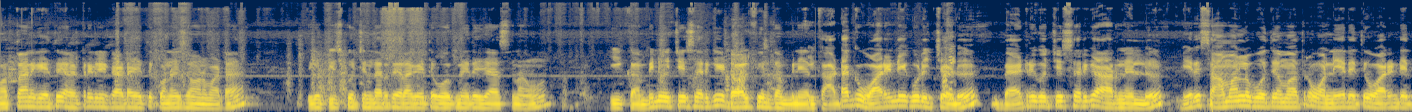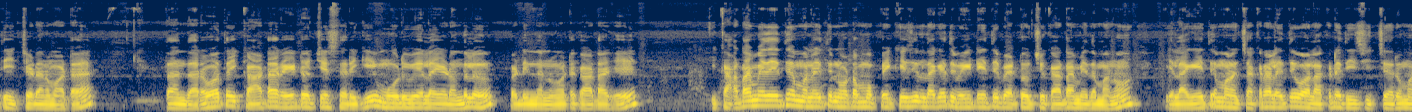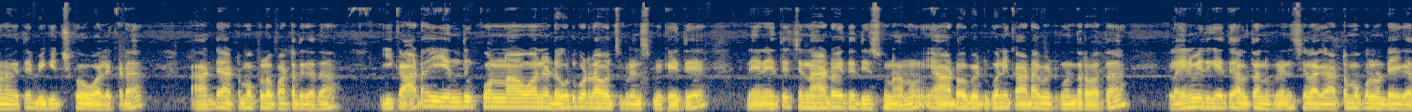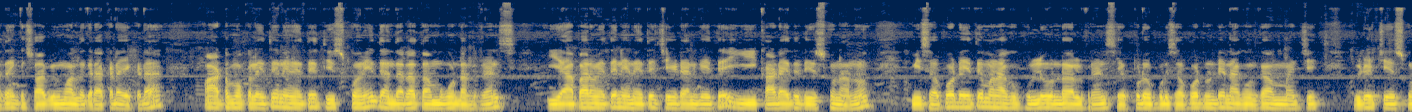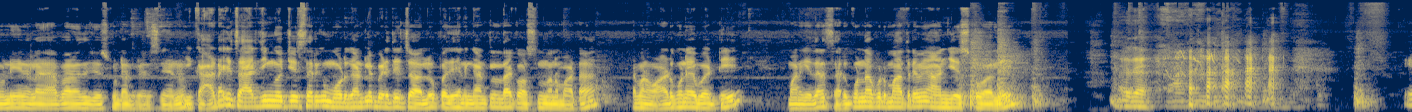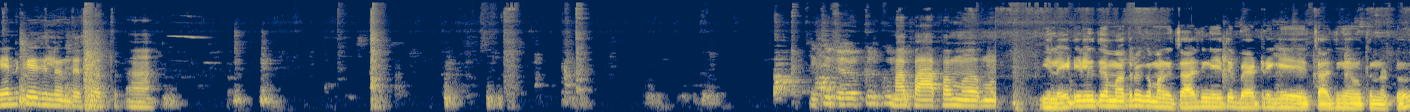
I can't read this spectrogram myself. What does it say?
మొత్తానికి అయితే ఎలక్ట్రికల్ కాటా అయితే కొనేసాం అనమాట ఇక తీసుకొచ్చిన తర్వాత ఇలాగైతే ఓపెన్ అయితే చేస్తున్నాము. ఈ కంపెనీ వచ్చేసరికి డాల్ఫిన్ కంపెనీ. ఈ కాటాకు వారంటీ కూడా ఇచ్చాడు. బ్యాటరీకి వచ్చేసరికి ఆరు నెలలు. వేరే సామాన్లు పోతే మాత్రం వన్ ఇయర్ అయితే వారంటీ అయితే ఇచ్చాడు అనమాట దాని తర్వాత ఈ కాటా రేట్ వచ్చేసరికి మూడు వేల ఏడు వందలు పడింది అనమాట కాటాకి. ఈ కాటా మీద అయితే మనైతే నూట ముప్పై కేజీల దాకా అయితే వెయిట్ అయితే పెట్టవచ్చు కాటా మీద మనం. ఇలాగైతే మన చక్రాలు అయితే వాళ్ళు అక్కడే తీసి ఇచ్చారు. మనం అయితే బిగించుకోవాలి ఇక్కడ. అంటే అట్టముక్కలో పట్టదు కదా. ఈ కాటా ఎందుకు కొన్నావు అనే డౌట్ కూడా రావచ్చు ఫ్రెండ్స్ మీకైతే. నేనైతే చిన్న ఆటో అయితే తీసుకున్నాను. ఈ ఆటో పెట్టుకొని కాటా పెట్టుకున్న తర్వాత లైన్ మీదకి అయితే వెళ్తాను ఫ్రెండ్స్. ఇలాగ అట్ట మొక్కలు ఉంటాయి కదా ఇంకా షాపింగ్ మాల్ దగ్గర అక్కడ ఇక్కడ ఆ అట్ట మొక్కలు అయితే నేనైతే తీసుకొని దాని తర్వాత అమ్ముకుంటాను ఫ్రెండ్స్. ఈ వ్యాపారం అయితే నేనైతే చేయడానికి అయితే ఈ కాడ అయితే తీసుకున్నాను. మీ సపోర్ట్ అయితే మనకు ఫుల్ ఉండాలి ఫ్రెండ్స్. ఎప్పుడప్పుడు సపోర్ట్ ఉంటే నాకు ఇంకా మంచి వీడియో చేసుకొని నేను ఇలా వ్యాపారం అయితే చేసుకుంటాను ఫ్రెండ్స్ నేను. ఈ కాటకి ఛార్జింగ్ వచ్చేసరికి మూడు గంటలు పెడితే చాలు. పదిహేను గంటల దాకా వస్తుందన్నమాట. మనం వాడుకునే బట్టి మనకి ఏదైనా సరుకున్నప్పుడు మాత్రమే ఆన్ చేసుకోవాలి. అదే. ఎన్ని కేజీలు ఉంది? సొత్తు. మా పాప ఈ లైట్ వెలిగితే మాత్రం ఇంకా మనకి ఛార్జింగ్ అయితే బ్యాటరీకి ఛార్జింగ్ అవుతున్నట్టు.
